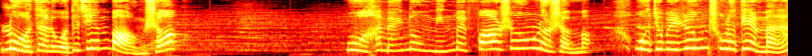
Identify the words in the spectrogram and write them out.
落在了我的肩膀上。我还没弄明白发生了什么，我就被扔出了店门，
